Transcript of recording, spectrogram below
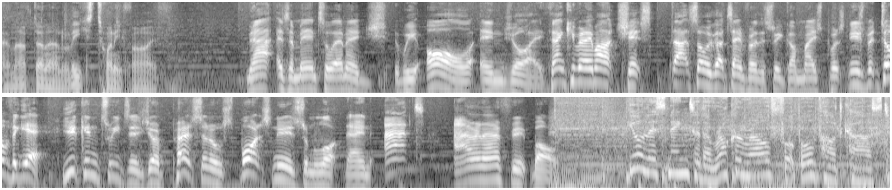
and I've done at least 25. That is a mental image we all enjoy. Thank you very much. It's that's all we've got time for this week on My Sports News. But don't forget, you can tweet us your personal sports news from lockdown at RNR Football. You're listening to the Rock and Roll Football Podcast.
